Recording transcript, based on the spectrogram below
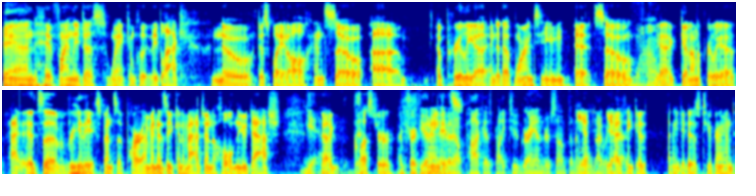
and it finally just went completely black. no display at all, and so um, Aprilia ended up warranting it. So Wow. yeah, good on Aprilia. I, it's a really expensive part. I mean, as you can imagine, a whole new dash Yeah. uh, cluster. I'm sure if you had I to pay that out of pocket, it's probably two grand or something. I yeah, would, I would yeah, I think it. I think it is two grand.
